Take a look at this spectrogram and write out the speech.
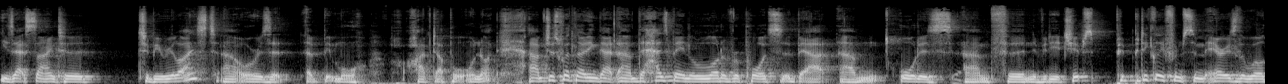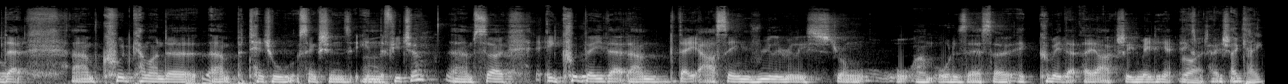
is that starting to to be realised, uh, or is it a bit more hyped up or, or not. Um, just worth noting that um, there has been a lot of reports about um, orders um, for NVIDIA chips, p- particularly from some areas of the world that um, could come under um, potential sanctions in mm. the future. so it could be that they are seeing really, really strong orders there. So it could be that they are actually meeting expectations. Right. Okay.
